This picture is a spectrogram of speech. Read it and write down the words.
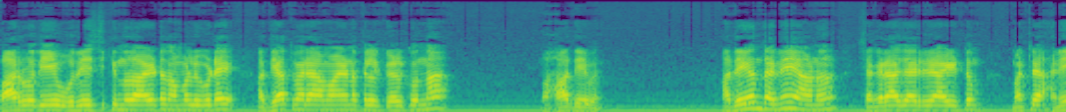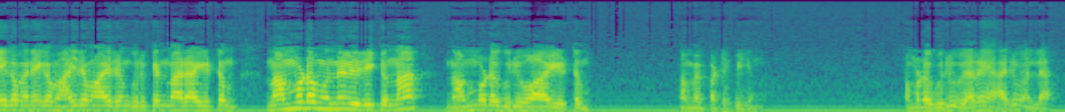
പാർവതിയെ ഉപദേശിക്കുന്നതായിട്ട് നമ്മൾ ഇവിടെ അധ്യാത്മരാമായണത്തിൽ കേൾക്കുന്ന മഹാദേവൻ. അദ്ദേഹം തന്നെയാണ് ശങ്കരാചാര്യരായിട്ടും മറ്റ് അനേകം അനേകം ആയിരം ആയിരം ഗുരുക്കന്മാരായിട്ടും നമ്മുടെ മുന്നിലിരിക്കുന്ന നമ്മുടെ ഗുരുവായിട്ടും നമ്മെ പഠിപ്പിക്കുന്നു. നമ്മുടെ ഗുരു വേറെ ആരുമല്ല.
